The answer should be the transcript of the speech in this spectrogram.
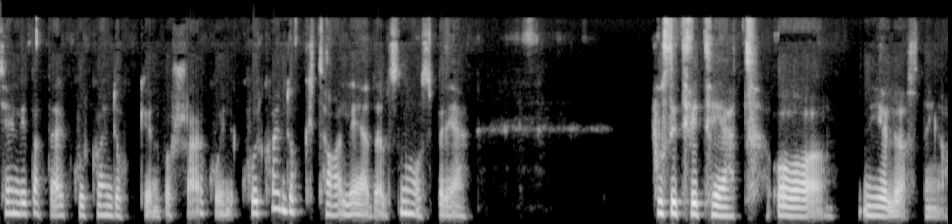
kjenn litt etter hvor kan dere en forskjell, hvor, hvor kan dere ta ledelsen og spre positivitet og nye løsninger.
